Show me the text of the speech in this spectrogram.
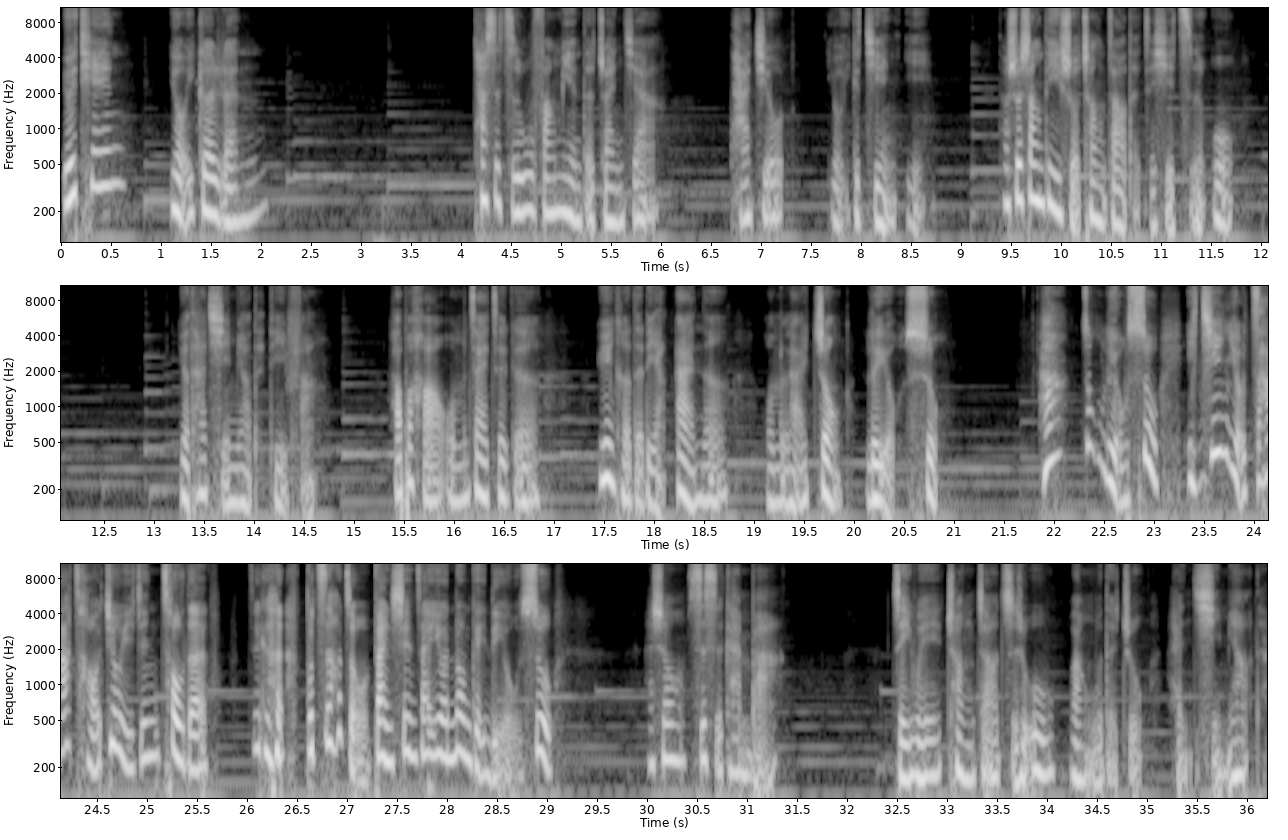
有一天，有一个人，他是植物方面的专家，他就有一个建议。他说：“上帝所创造的这些植物，有它奇妙的地方，好不好？我们在这个运河的两岸呢，我们来种柳树啊！种柳树已经有杂草，就已经臭的这个不知道怎么办，现在又弄个柳树。”他说：“试试看吧，这一位创造植物万物的主很奇妙的。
